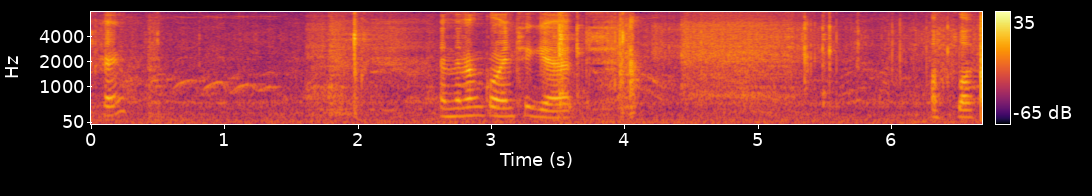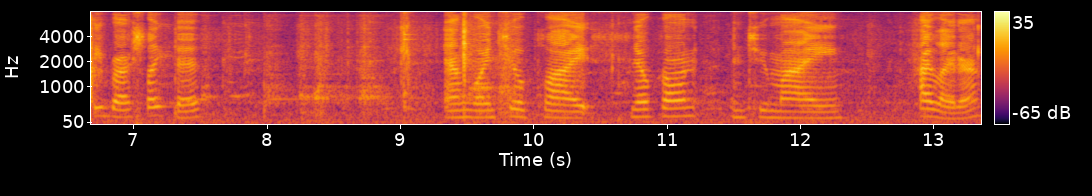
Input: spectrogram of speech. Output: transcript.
Okay. And then I'm going to get a fluffy brush like this. And I'm going to apply snow cone into my highlighter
